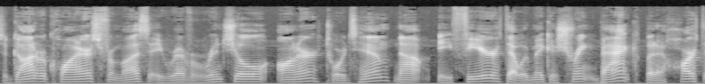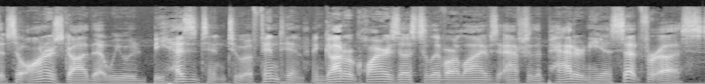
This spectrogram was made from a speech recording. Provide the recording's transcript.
So God requires from us a reverential honor towards him, not a fear that would make us shrink back, but a heart that so honors God that we would be hesitant to offend him. And God requires us to live our lives after the pattern he has set for us,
